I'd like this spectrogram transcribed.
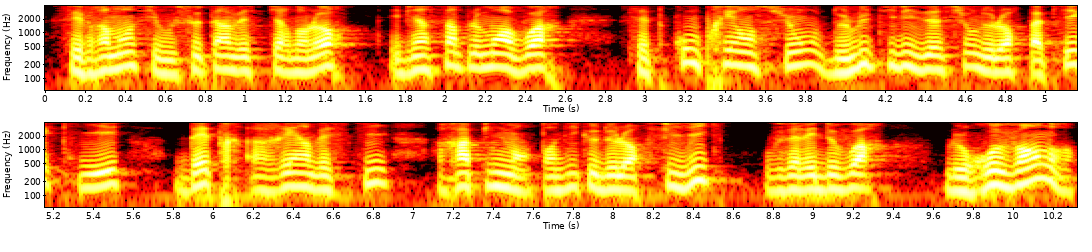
c'est vraiment, si vous souhaitez investir dans l'or, eh bien simplement avoir cette compréhension de l'utilisation de l'or papier qui est d'être réinvesti rapidement. Tandis que de l'or physique, vous allez devoir le revendre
